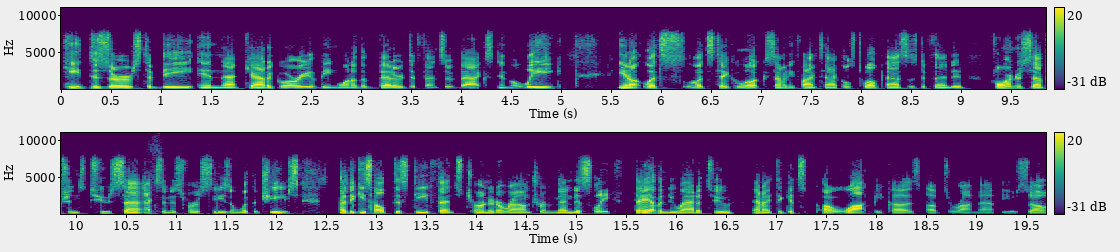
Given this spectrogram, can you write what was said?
he deserves to be in that category of being one of the better defensive backs in the league you know, let's let's take a look. 75 tackles, 12 passes defended, four interceptions, two sacks in his first season with the Chiefs. I think he's helped this defense turn it around tremendously. They have a new attitude, and I think it's a lot because of Tyrann Matthews. So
